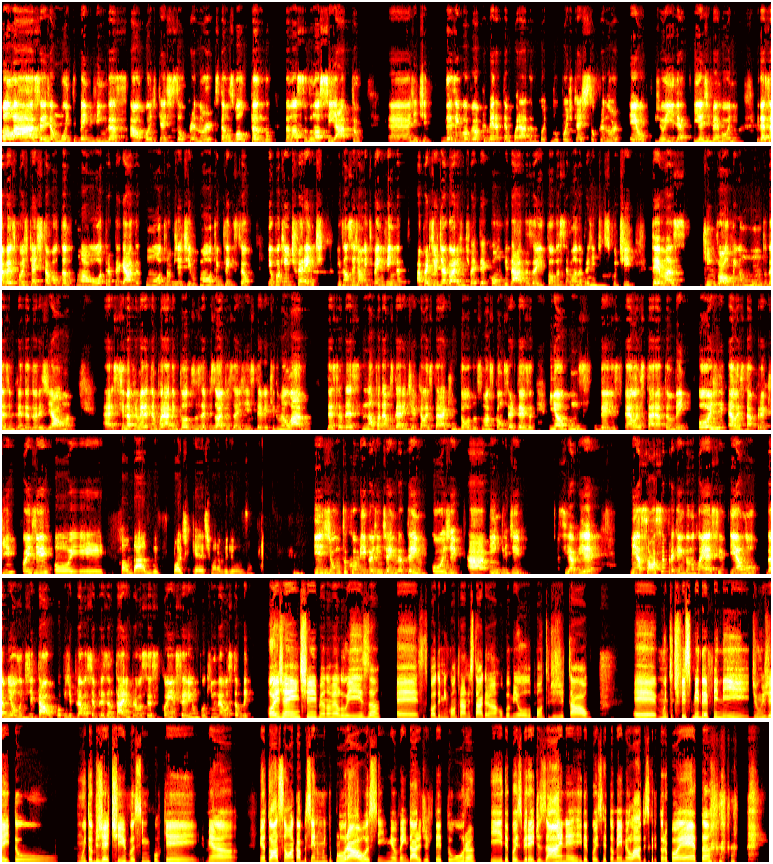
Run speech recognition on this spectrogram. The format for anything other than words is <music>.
Olá, sejam muito bem-vindas ao podcast Soulpreneur. Estamos voltando do nosso, do nosso hiato. É, a gente desenvolveu a primeira temporada do, do podcast Soulpreneur, eu, Juília e a Giverrone. E dessa vez o podcast está voltando com uma outra pegada, com outro objetivo, com uma outra intenção e um pouquinho diferente. Então seja muito bem-vinda. A partir de agora a gente vai ter convidadas aí toda semana para a gente discutir temas que envolvem o mundo das empreendedoras de alma. É, se na primeira temporada, em todos os episódios, a Gi esteve aqui do meu lado, dessa vez não podemos garantir que ela estará aqui em todos, mas com certeza em alguns deles ela estará também. Hoje ela está por aqui. Oi, Gi! Oi! Saudades desse podcast maravilhoso. E junto comigo a gente ainda tem hoje a Ingrid Ciavier, minha sócia, para quem ainda não conhece, e a Lu, da Miolo Digital. Vou pedir para elas se apresentarem, para vocês conhecerem um pouquinho delas também. Oi, gente, meu nome é Luísa. É, vocês podem me encontrar no Instagram, arroba miolo.digital. É muito difícil me definir de um jeito muito objetivo, assim, porque minha, minha atuação acaba sendo muito plural, assim, eu venho da área de arquitetura, e depois virei designer e depois retomei meu lado escritora poeta. <laughs>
